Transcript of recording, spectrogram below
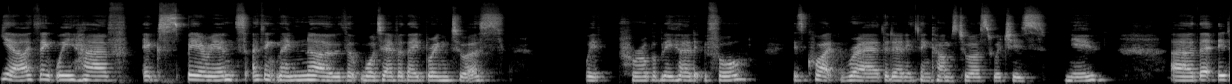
Yeah i think we have experience i think they know that whatever they bring to us we've probably heard it before it's quite rare that anything comes to us which is new. Uh, that it,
